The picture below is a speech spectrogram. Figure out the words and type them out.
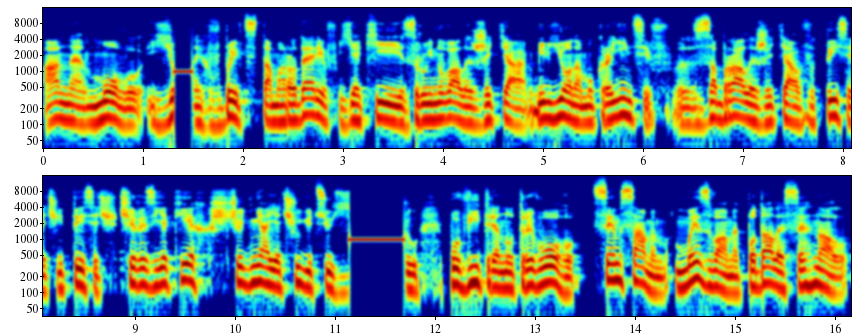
а не мову йобаних вбивць та мародерів, які зруйнували життя мільйонам українців, забрали життя в тисяч і тисяч, через яких щодня я чую цю повітряну тривогу. Цим самим ми з вами подали сигнал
